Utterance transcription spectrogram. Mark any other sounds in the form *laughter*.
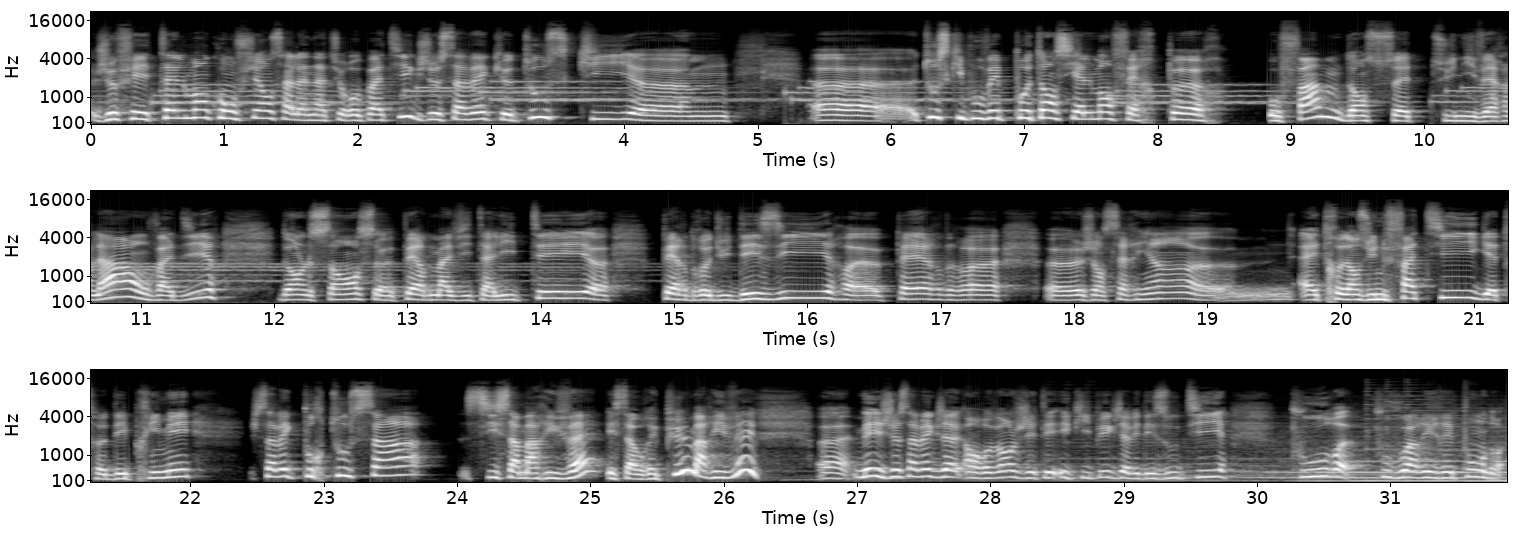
Je fais tellement confiance à la naturopathie que je savais que tout ce qui, euh, euh, tout ce qui pouvait potentiellement faire peur aux femmes dans cet univers-là, on va dire, dans le sens euh, perdre ma vitalité, perdre du désir, perdre, j'en sais rien, être dans une fatigue, être déprimé. Je savais que pour tout ça, si ça m'arrivait, et ça aurait pu m'arriver, mais je savais que, en revanche, j'étais équipée, que j'avais des outils pour pouvoir y répondre.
